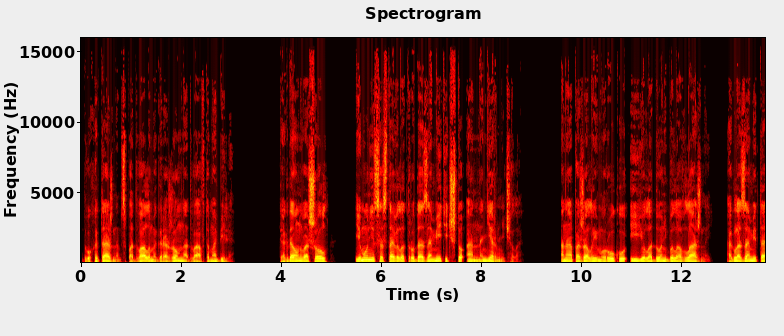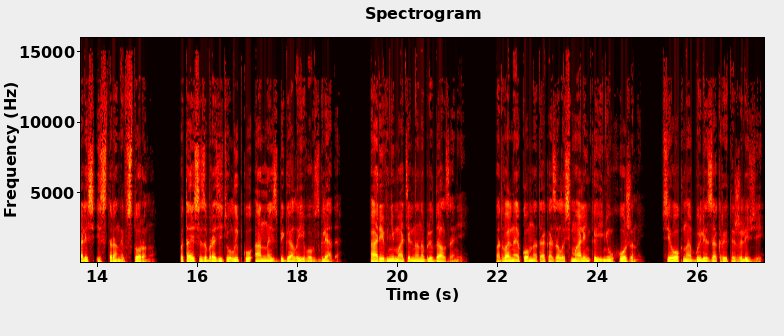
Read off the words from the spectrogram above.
двухэтажным, с подвалом и гаражом на два автомобиля. Когда он вошел, ему не составило труда заметить, что Анна нервничала. Она пожала ему руку, и ее ладонь была влажной, а глаза метались из стороны в сторону. Пытаясь изобразить улыбку, Анна избегала его взгляда. Ари внимательно наблюдал за ней. Подвальная комната оказалась маленькой и неухоженной. Все окна были закрыты жалюзи.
